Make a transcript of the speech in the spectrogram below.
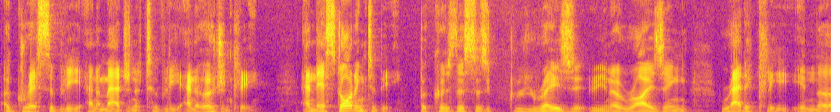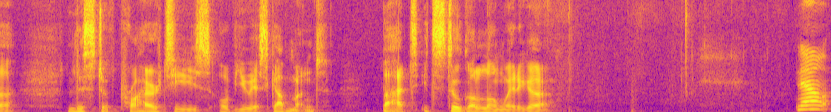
aggressively and imaginatively and urgently. And they're starting to be because this is raising, you know, rising radically in the list of priorities of US government, but it's still got a long way to go. Now,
